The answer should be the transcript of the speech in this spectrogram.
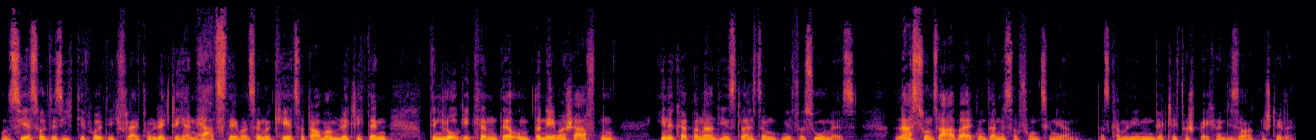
Und hier sollte sich die Politik vielleicht wirklich ein Herz nehmen und sagen, okay, jetzt vertrauen wir wirklich den, den Logikern der Unternehmerschaften, in der körpernahen Dienstleister und wir versuchen es. Lasst uns arbeiten und dann wird es auch funktionieren. Das kann man Ihnen wirklich versprechen an dieser Stelle.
